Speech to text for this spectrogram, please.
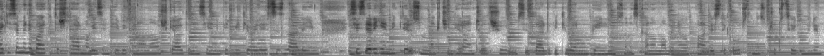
Herkese merhaba arkadaşlar. Magazin TV kanalına hoş geldiniz. Yeni bir video ile sizlerleyim. Sizlere yenilikleri sunmak için her an çalışıyorum. Sizler de videolarımı beğeniyorsanız kanalıma abone olup bana destek olursanız çok sevinirim.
